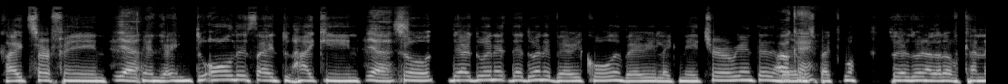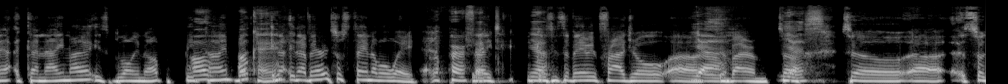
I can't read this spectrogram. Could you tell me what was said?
kite surfing, yeah, and they're into all this, uh, into hiking. Yeah. So they're doing it. They're doing it very cool and very like nature oriented and okay. very respectful. So they're doing a lot of Cana- Canaima is blowing up big oh, time, but okay. in, a, in, a, very sustainable way. Oh, perfect. Like, because yeah. it's a very fragile uh, yeah. environment. So, yes. So, uh, so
